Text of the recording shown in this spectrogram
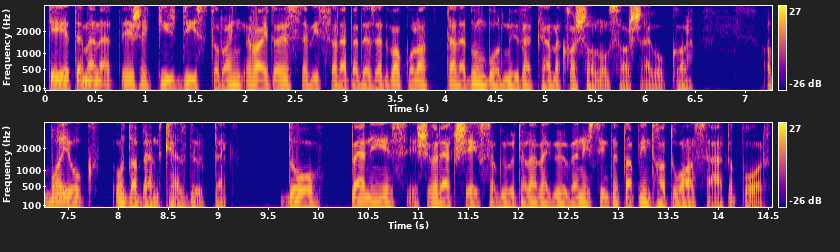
Két emelet és egy kis dísztorony rajta össze-vissza repedezett vakolat, tele domborművekkel meg hasonló szarságokkal. A bajok odabent kezdődtek. Dó, penész és öregség szagült a levegőben, és szinte tapinthatóan szállt a por.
